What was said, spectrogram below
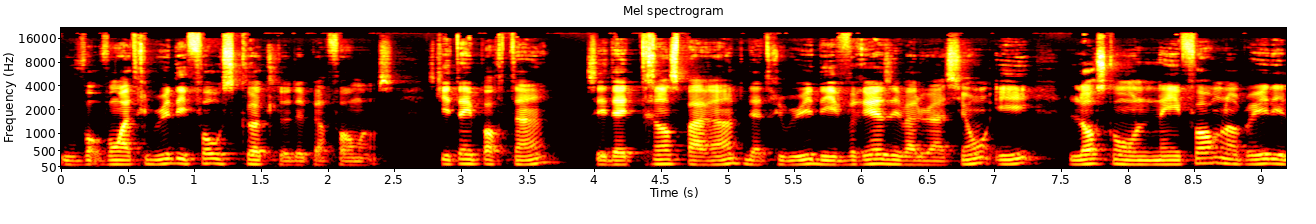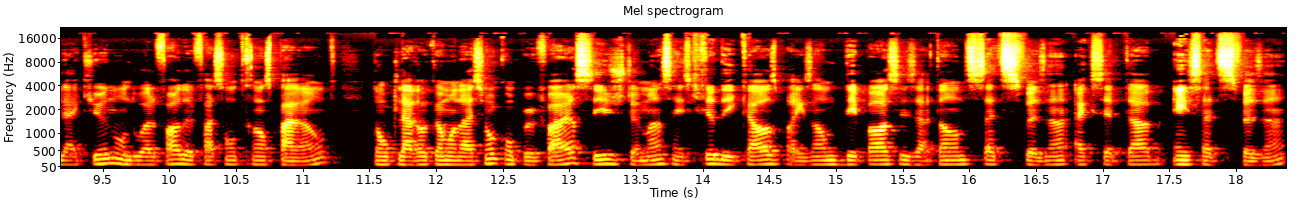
ou vont, attribuer des fausses cotes de performance. Ce qui est important, c'est d'être transparent et d'attribuer des vraies évaluations et lorsqu'on informe l'employé des lacunes, on doit le faire de façon transparente. Donc la recommandation qu'on peut faire, c'est justement s'inscrire des cases, par exemple, dépasse les attentes, satisfaisant, acceptable, insatisfaisant,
